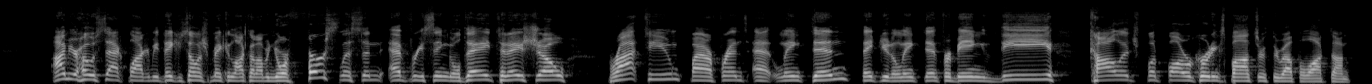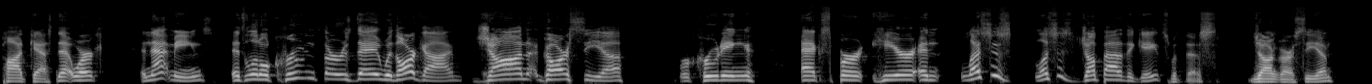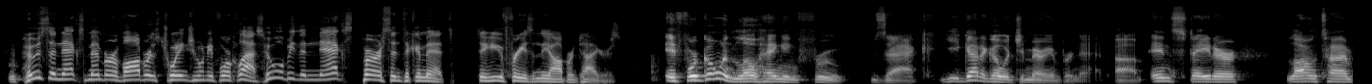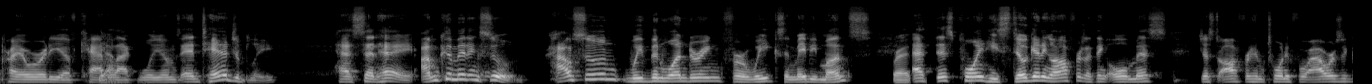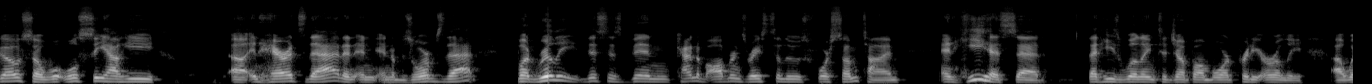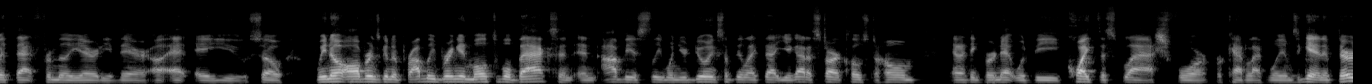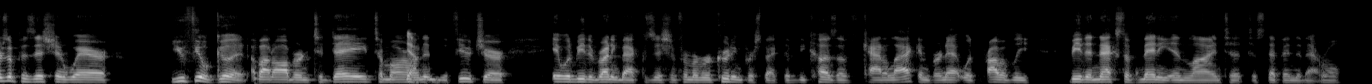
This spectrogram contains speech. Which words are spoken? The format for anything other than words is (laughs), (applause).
I'm your host, Zac Blackerby. Thank you so much for making Locked On Auburn your first listen every single day. Today's show brought to you by our friends at LinkedIn. Thank you to LinkedIn for being the college football recruiting sponsor throughout the Locked On Podcast Network. And that means it's a little Cruton Thursday with our guy, John Garcia, recruiting expert here. And let's just let's just jump out of the gates with this, John Garcia. Who's the next member of Auburn's 2024 class? Who will be the next person to commit to Hugh Freeze and the Auburn Tigers? If we're going low hanging fruit, Zac, you got to go with Jamarian Burnett. Um, in stater, longtime priority of Cadillac yeah. Williams, and tangibly has said, Hey, I'm committing soon. How soon? We've been wondering for weeks and maybe months. Right. At this point, he's still getting offers. I think Ole Miss just offered him 24 hours ago. So we'll, we'll see how he uh, inherits that and, and, and absorbs that. But really, this has been kind of Auburn's race to lose for some time. And he has said that he's willing to jump on board pretty early uh, with that familiarity there uh, at AU. So we know Auburn's going to probably bring in multiple backs. And, and obviously, when you're doing something like that, you got to start close to home. And I think Burnett would be quite the splash for, for Cadillac Williams. Again, if there's a position where you feel good about Auburn today, tomorrow, yeah. and into the future, it would be the running back position from a recruiting perspective because of Cadillac, and Burnett would probably be the next of many in line to, to step into that role.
